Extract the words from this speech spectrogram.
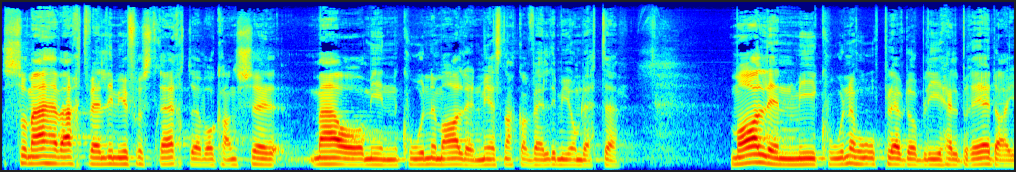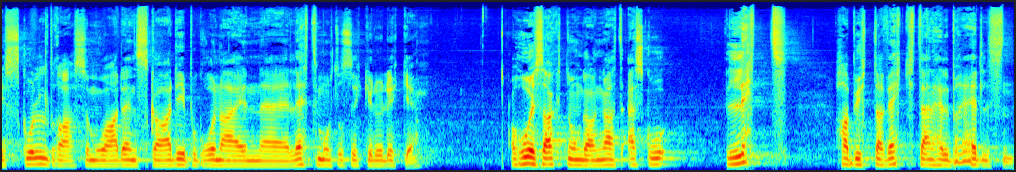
som jeg har vært veldig mye frustrert over. og Kanskje meg og min kone Malin vi har snakka veldig mye om dette. Malin, min kone, hun opplevde å bli helbreda i skuldra som hun hadde en skade i pga. en eh, lett motorsykkelulykke. Og Hun har sagt noen ganger at jeg skulle lett ha bytta vekk den helbredelsen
